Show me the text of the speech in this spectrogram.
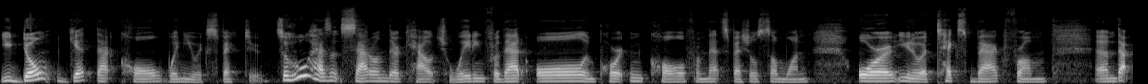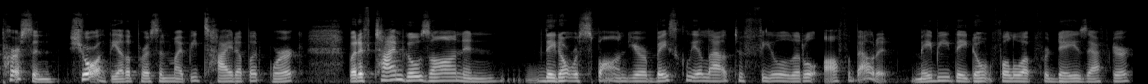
you don't get that call when you expect to. So, who hasn't sat on their couch waiting for that all important call from that special someone or, you know, a text back from um, that person? Sure, the other person might be tied up at work, but if time goes on and they don't respond, you're basically allowed to feel a little off about it. Maybe they don't follow up for days after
